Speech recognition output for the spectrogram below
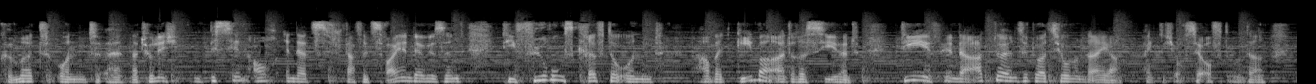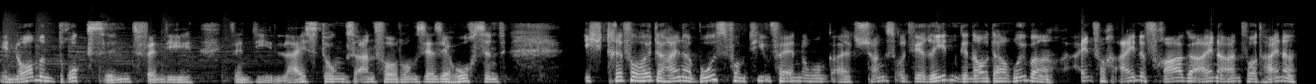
kümmert und äh, natürlich ein bisschen auch in der Staffel 2, in der wir sind, die Führungskräfte und Arbeitgeber adressiert, die in der aktuellen Situation und naja, eigentlich auch sehr oft unter enormem Druck sind, wenn die, wenn die Leistungsanforderungen sehr, sehr hoch sind. Ich treffe heute Heiner Boos vom Team Veränderung als Chance und wir reden genau darüber. Einfach eine Frage, eine Antwort. Heiner,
